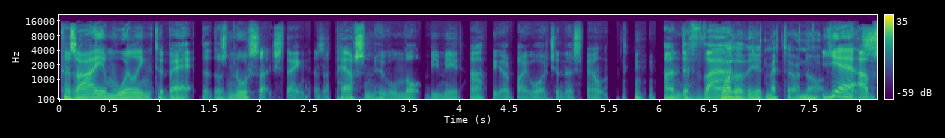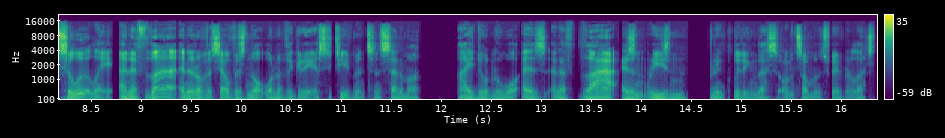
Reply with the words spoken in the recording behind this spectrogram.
Because I am willing to bet that there's no such thing as a person who will not be made happier by watching this film. and if that. Whether they admit it or not. Yeah, yes. absolutely. And if that in and of itself is not one of the greatest achievements in cinema, I don't know what is. And if that isn't reason for including this on someone's favourite list,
